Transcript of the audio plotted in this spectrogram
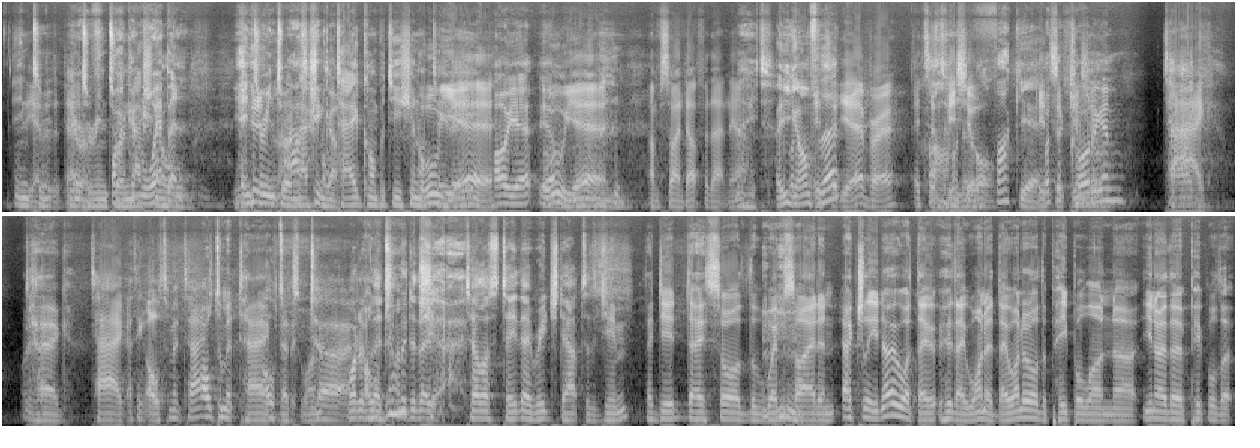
it's the end Enter, of the day. enter into a national weapon. enter into a national kicker. tag competition on Oh TV. yeah! Oh, yeah, yeah. Oh yeah! I'm signed up for that now. Mate. Are you going for It's- that? yeah, bro. It's Oh, official. Fuck yeah! It's What's it called again? Tag. Tag. Tag. I think ultimate tag. Ultimate tag. that's the one. What have they done? Ultimate Did they Tag. tell us, T? They reached out to the gym. They did. They saw the website, and actually, you know what they who they wanted? They wanted all the people on, uh, you know, the people that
